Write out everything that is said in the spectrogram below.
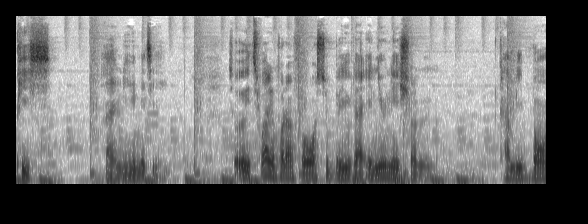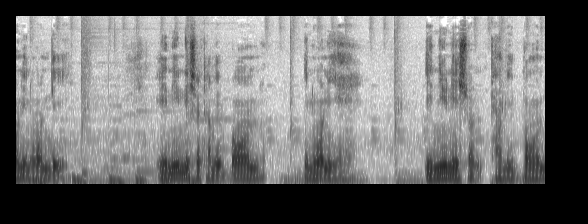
peace and unity. So it's quite important for us to believe that a new nation can be born in one day. A new nation can be born in one year. A new nation can be born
